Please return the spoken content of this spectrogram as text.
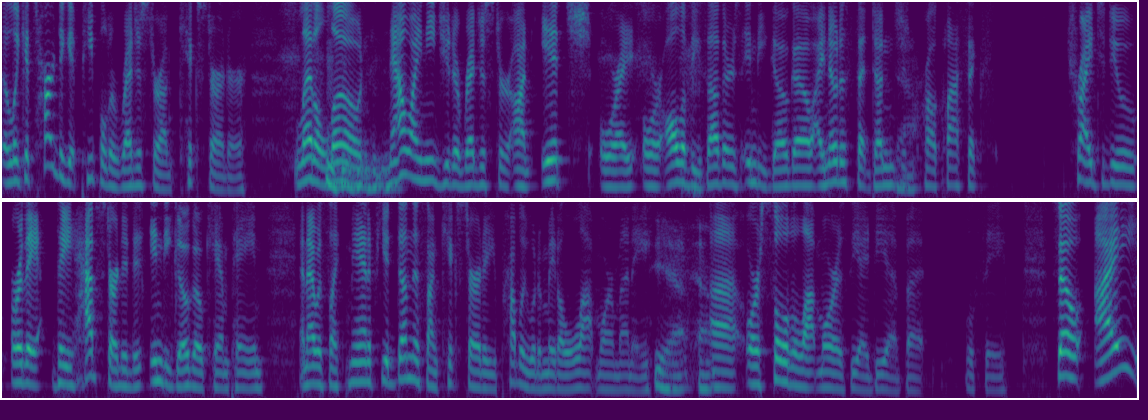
like it's hard to get people to register on kickstarter let alone now i need you to register on itch or or all of these others indiegogo i noticed that dungeon yeah. crawl classics tried to do or they they have started an indiegogo campaign and i was like man if you'd done this on kickstarter you probably would have made a lot more money yeah, yeah. Uh, or sold a lot more as the idea but we'll see so i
